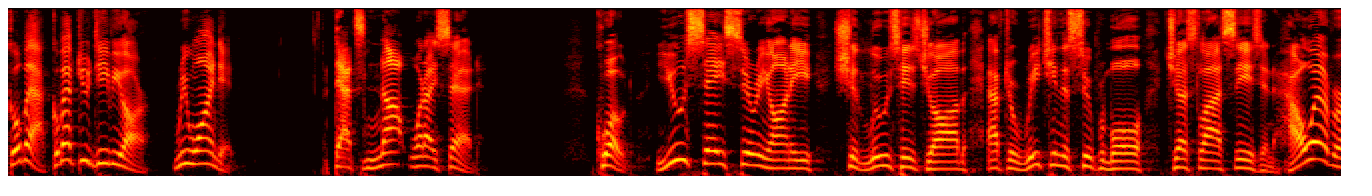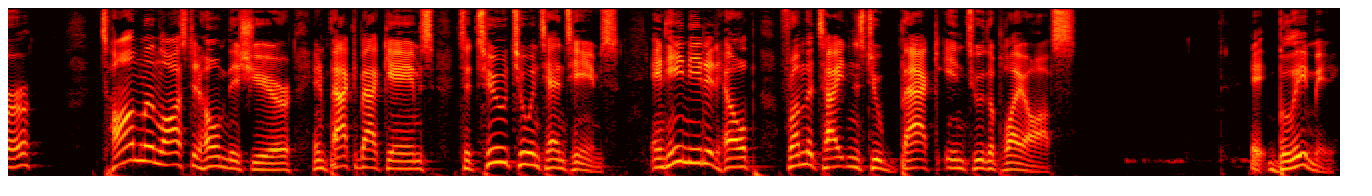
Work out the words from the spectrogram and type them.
Go back. Go back to your DVR. Rewind it. That's not what I said. Quote, you say Sirianni should lose his job after reaching the Super Bowl just last season. However, Tomlin lost at home this year in back to back games to two 2 and 10 teams, and he needed help from the Titans to back into the playoffs. Hey, believe me,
